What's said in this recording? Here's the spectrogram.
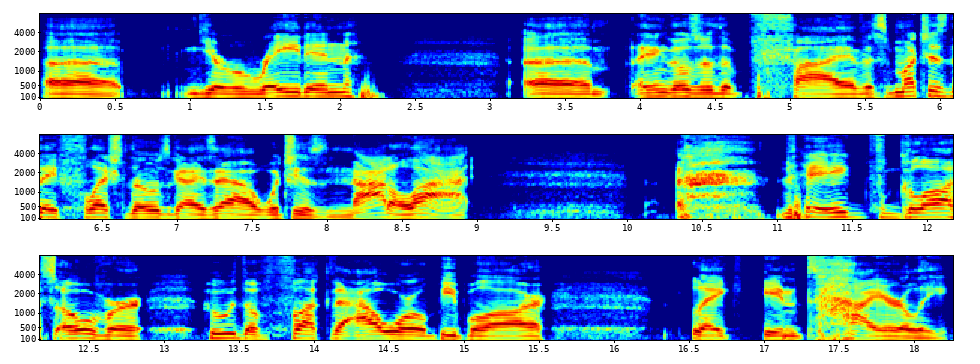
uh, your Raiden. Um, I think those are the five. As much as they flesh those guys out, which is not a lot, they gloss over who the fuck the Outworld people are, like entirely.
